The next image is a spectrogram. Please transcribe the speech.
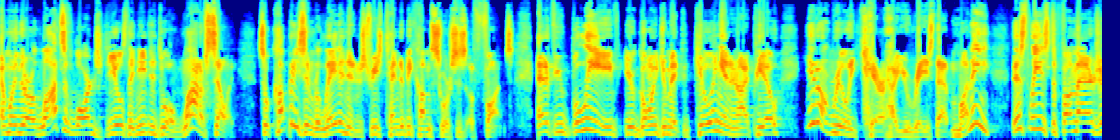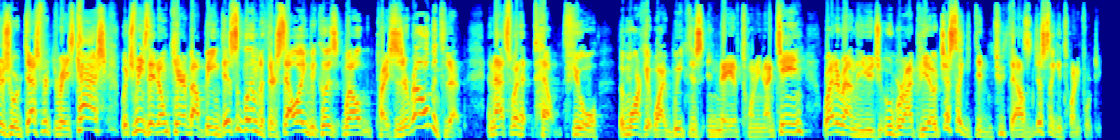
And when there are lots of large deals, they need to do a lot of selling. So companies in related industries tend to become sources of funds. And if you believe you're going to make a killing in an IPO, you don't really care how you raise that money. This leads to fund managers who are desperate to raise cash, which means they don't care about being disciplined, but they're selling because, well, prices are relevant to them. And that's what helped fuel the market wide weakness in May of 2019, right around the huge Uber IPO, just like it did in 2000, just like in 2014.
